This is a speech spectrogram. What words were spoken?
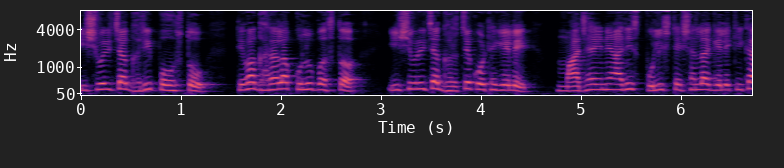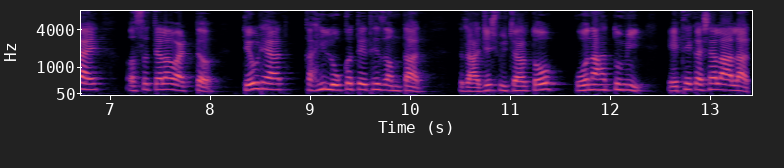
ईश्वरीच्या घरी पोहोचतो. तेव्हा घराला कुलूप असतं. ईश्वरीच्या घरचे कोठे गेले? माझ्या येणे आधीच पोलीस स्टेशनला गेले की काय? असं त्याला वाटतं. तेवढ्यात काही लोक तेथे जमतात. राजेश विचारतो कोण आहात तुम्ही? येथे कशाला आलात?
